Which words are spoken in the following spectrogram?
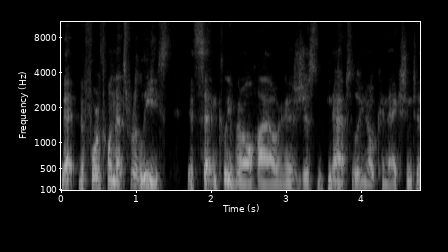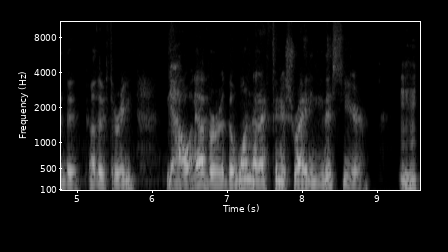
that the fourth one that's released it's set in cleveland ohio and there's just absolutely no connection to the other three Yeah. however the one that i finished writing this year Mhm.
